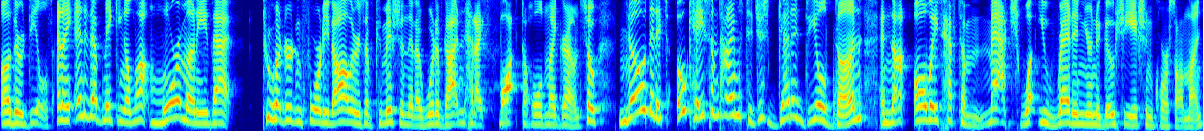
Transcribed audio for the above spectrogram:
other deals. And I ended up making a lot more money that $240 of commission that I would have gotten had I fought to hold my ground. So know that it's okay sometimes to just get a deal done and not always have to match what you read in your negotiation course online.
